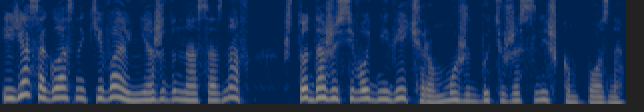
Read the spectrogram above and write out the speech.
И я согласно киваю, неожиданно осознав, что даже сегодня вечером может быть уже слишком поздно.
